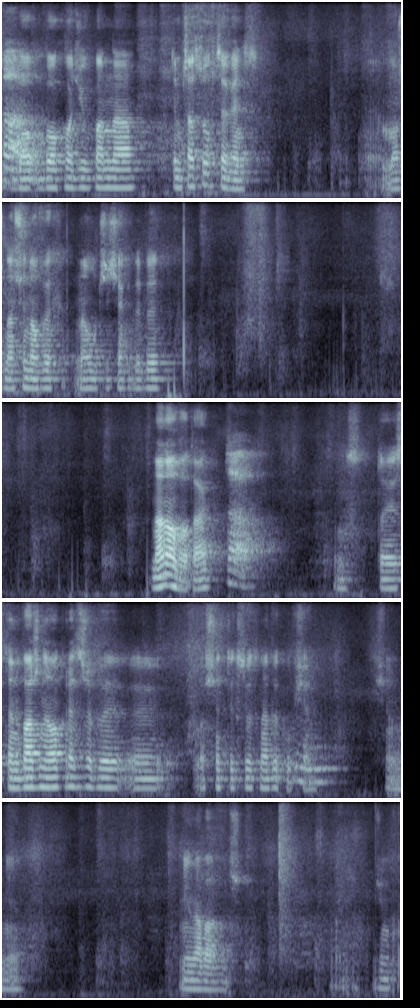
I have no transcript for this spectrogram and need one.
Tak, tak. Bo, bo chodził pan na tymczasówce, więc e, można się nowych nauczyć jak gdyby na nowo, tak? Tak. Więc to jest ten ważny okres, żeby y, właśnie tych złych nawyków się, Mhm. się nie, nie nawalić. Dziękuję.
